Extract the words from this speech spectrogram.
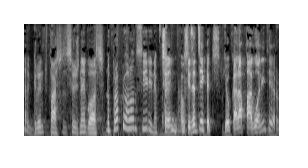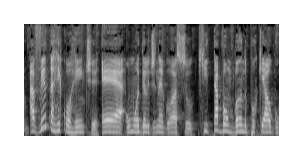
a grande parte dos seus negócios. No próprio Orlando City, né? Sim, é o season ticket, que o cara paga o ano inteiro. né? A venda recorrente é um modelo de negócio que tá bombando porque é algo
